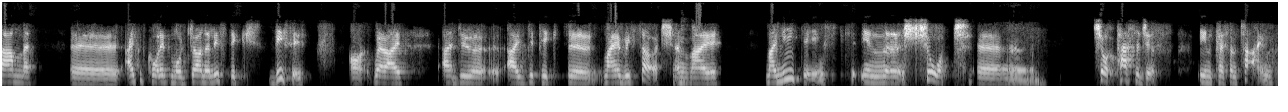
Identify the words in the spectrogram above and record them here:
some uh, I could call it more journalistic visits uh, where I I do uh, I depict uh, my research and my my meetings in uh, short uh, short passages in present time,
